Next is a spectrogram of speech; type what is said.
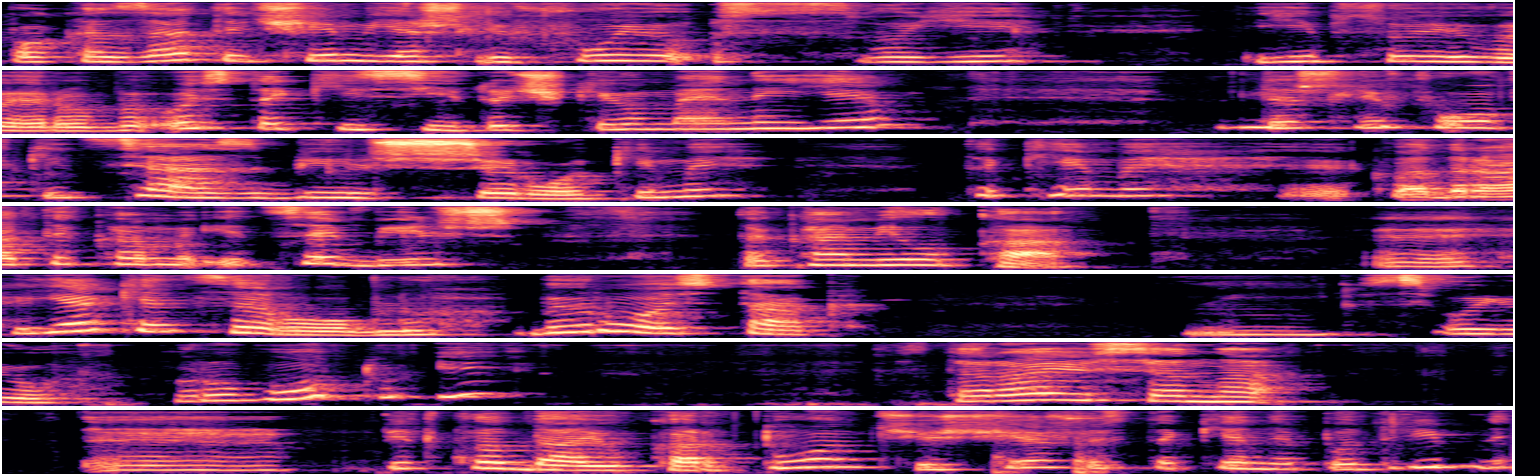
показати, чим я шліфую свої гіпсові вироби. Ось такі сіточки у мене є для шліфовки. Ця з більш широкими такими е, квадратиками, і це більш така мілка. Е, Як я це роблю? Беру ось так свою роботу і стараюся на е, підкладаю картон чи ще щось таке непотрібне.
